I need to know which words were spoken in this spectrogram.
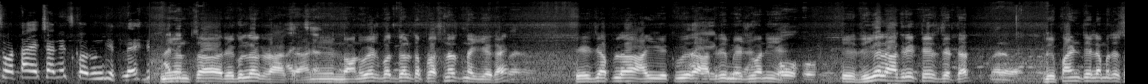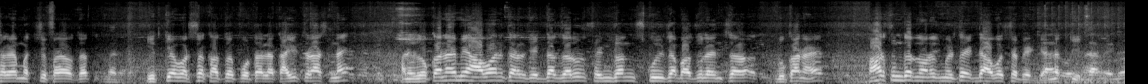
स्वतः याच्यानेच करून घेतलंय. मी यांचा रेग्युलर ग्राहक आहे. आणि नॉनव्हेजबद्दल तर प्रश्नच नाहीये काय. हे जे आपलं आई एकवीर आगरी. मेजवानी हो, हो, आहे ते रिअल आगरी टेस्ट देतात. रिफाईंड तेलामध्ये सगळ्या मच्छी फ्राय होतात. इतके वर्ष खातोय पोटाला काही त्रास नाही. आणि लोकांना मी आवाहन करेल की एकदा जरूर सेंट जॉन स्कूलच्या बाजूला यांचं दुकान आहे. फार सुंदर नॉलेज मिळतं एकदा अवश्य भेट द्या नक्की. रोजचा मेनू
